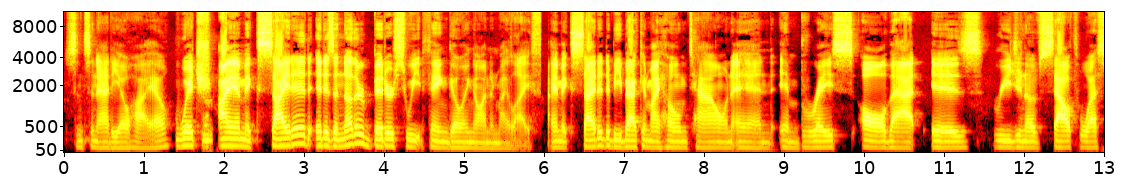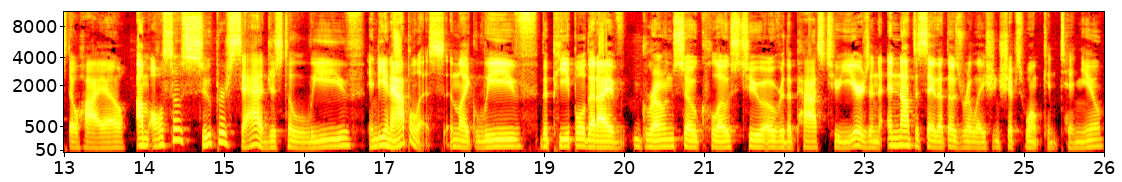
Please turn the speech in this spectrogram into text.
Cincinnati, Ohio, which mm. I am excited. It is another bittersweet thing going on in my life. I am excited to be back in my hometown and embrace all that is region of southwest Ohio. I'm also super sad just to leave Indianapolis and like leave the people that I've grown so close to over the past 2 years and and not to say that those relationships won't continue.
